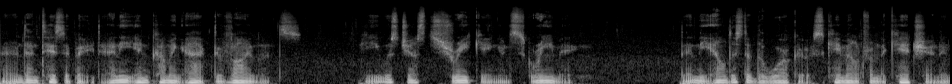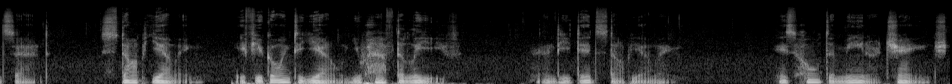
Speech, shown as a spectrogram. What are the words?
and anticipate any incoming act of violence. He was just shrieking and screaming. Then the eldest of the workers came out from the kitchen and said, Stop yelling. If you're going to yell, you have to leave. And he did stop yelling. His whole demeanor changed.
